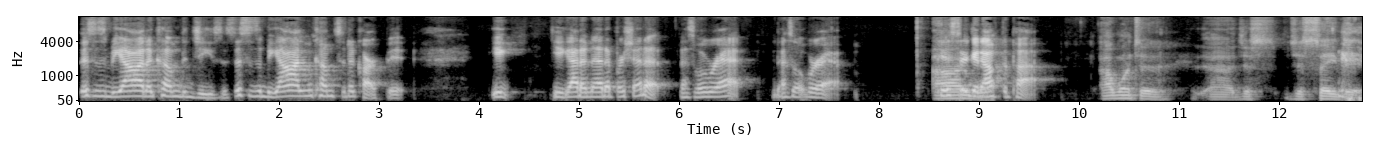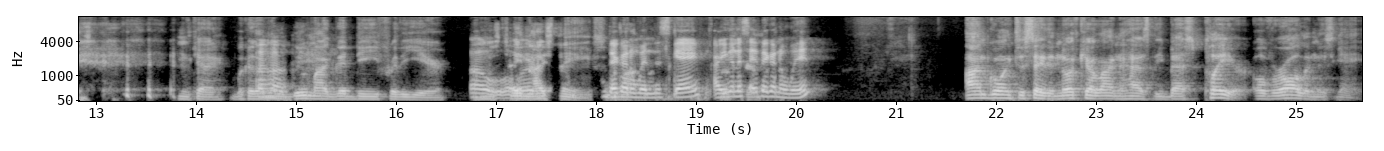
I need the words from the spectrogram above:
This is beyond a come to Jesus. This is a beyond come to the carpet. You you gotta nut up or shut up. That's where we're at. That's what we're at. Piss or get off the pot. I want to uh, just just say this, okay? Because I'm Uh-huh. going to do my good deed for the year. Oh, say nice things. They're gonna win this game. Are you gonna say they're gonna win? I'm going to say that North Carolina has the best player overall in this game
